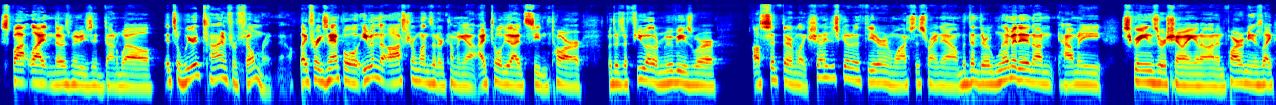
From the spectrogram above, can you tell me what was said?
Spotlight and those movies had done well. It's a weird time for film right now. Like for example, even the Oscar ones that are coming out. I told you I'd seen Tar, but there's a few other movies where I'll sit there and I'm like, should I just go to the theater and watch this right now? But then they're limited on how many screens they're showing it on. And part of me is like,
